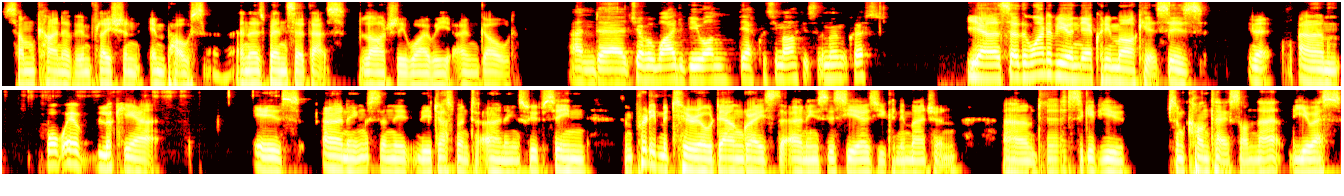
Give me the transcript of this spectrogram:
some kind of inflation impulse. And as Ben said, that's largely why we own gold. And uh, do you have a wider view on the equity markets at the moment, Chris? Yeah, so the wider view on the equity markets is, you know, um, what we're looking at is earnings and the, the adjustment to earnings. We've seen some pretty material downgrades to earnings this year, as you can imagine. Um, just to give you some context on that, the US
